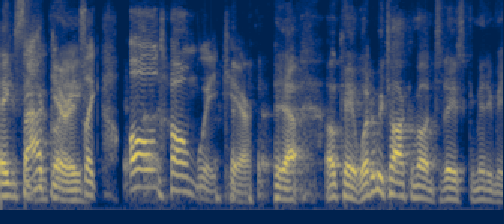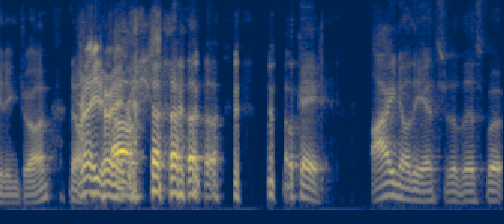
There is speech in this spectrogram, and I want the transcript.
exactly. It's like old home week here. yeah. Okay. What are we talking about in today's committee meeting, John? No. Right. Right. Uh, okay. I know the answer to this, but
